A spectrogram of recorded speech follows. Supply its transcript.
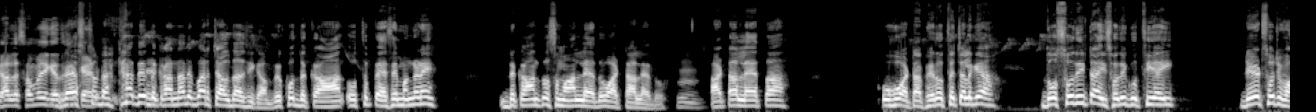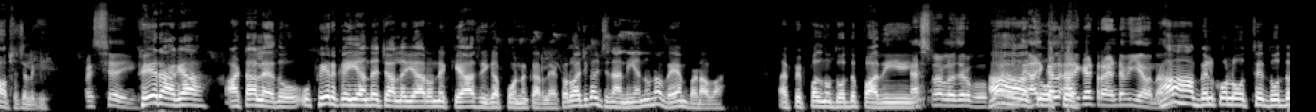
ਗੱਲ ਸਮਝ ਗਿਆ ਰੈਸਟੋਰੈਂਟਾਂ ਦੇ ਦੁਕਾਨਾਂ ਦੇ ਬਾਹਰ ਚੱਲਦਾ ਸੀ ਕੰਮ। ਵੇਖੋ ਦੁਕਾਨ ਉੱਥੇ ਪੈਸੇ ਮੰਗਣੇ ਦੁਕਾਨ ਤੋਂ ਸਮਾਨ ਲੈ ਦਿਓ ਆਟਾ ਲੈ ਦਿਓ। ਆਟਾ ਲੈਤਾ ਉਹ ਆਟਾ ਫਿਰ ਉੱਥੇ ਚਲ ਗਿਆ। 200 ਦੀ 250 ਦੀ ਗੁੱਥੀ ਆਈ 150 ਚ ਵਾਪਸ ਚਲ ਗਈ। ਅੱਛਾ ਜੀ। ਫੇਰ ਆ ਗਿਆ ਆਟਾ ਲੈ ਦੋ ਉਹ ਫੇਰ ਕਈ ਆਂਦੇ ਚੱਲ ਯਾਰ ਉਹਨੇ ਕਿਹਾ ਸੀਗਾ ਪੁੰਨ ਕਰ ਲਿਆ ਕਰੋ। ਅੱਜ ਕੱਲ ਜਨਾਨੀਆਂ ਨੂੰ ਨਾ ਵਹਿਮ ਬੜਾ ਵਾ। ਆ ਪਿੱਪਲ ਨੂੰ ਦੁੱਧ ਪਾ ਦੀ। ਐਸਟ੍ਰੋਲੋਜਰ ਬਹੁਤ ਅੱਜ ਕੱਲ ਅੱਜ ਕੱਲ ਟ੍ਰੈਂਡ ਵੀ ਆ ਉਹਨਾਂ ਹਾਂ ਹਾਂ ਬਿਲਕੁਲ ਉੱਥੇ ਦੁੱਧ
